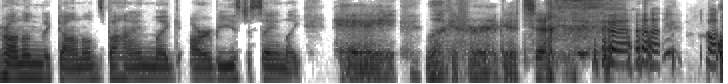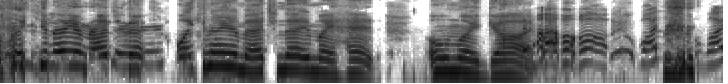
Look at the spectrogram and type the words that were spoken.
Ronald McDonald's behind like Arby's, just saying like, "Hey, looking for a good time." Why can I imagine that? Why can I imagine that in my head? Oh my god! why why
